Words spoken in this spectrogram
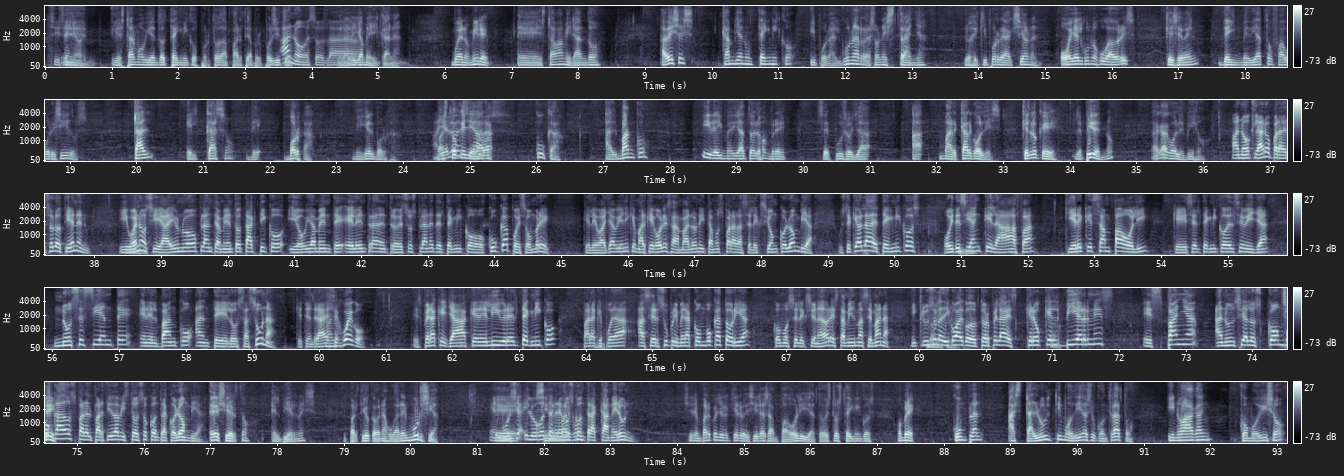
Sí, señor. Eh, y estar moviendo técnicos por toda parte a propósito Ah, no, eso es de la... la Liga Mexicana. Bueno, mire, eh, estaba mirando, a veces cambian un técnico y por alguna razón extraña los equipos reaccionan. O hay algunos jugadores que se ven de inmediato favorecidos. Tal el caso de Borja, Miguel Borja. Ayer Bastó que llegara. Cuca al banco y de inmediato el hombre se puso ya a marcar goles, que es lo que le piden, ¿no? Haga goles, mijo. Ah, no, claro, para eso lo tienen. Y bueno, si hay un nuevo planteamiento táctico y obviamente él entra dentro de esos planes del técnico Cuca, pues hombre, que le vaya bien y que marque goles. Además lo necesitamos para la selección Colombia. Usted que habla de técnicos, hoy decían que la AFA quiere que San Paoli, que es el técnico del Sevilla, no se siente en el banco ante los Asuna, que tendrá Ah, ese no. juego. Espera que ya quede libre el técnico para que pueda hacer su primera convocatoria como seleccionador esta misma semana. Incluso le digo algo, doctor Peláez, creo que el viernes España anuncia los convocados para el partido amistoso contra Colombia Es cierto, el viernes, el partido que van a jugar en Murcia. en Eh, Murcia y luego tendremos embargo- contra Camerún. Sin embargo, yo le quiero decir a San Paoli y a todos estos técnicos, hombre, cumplan hasta el último día su contrato y no hagan como hizo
